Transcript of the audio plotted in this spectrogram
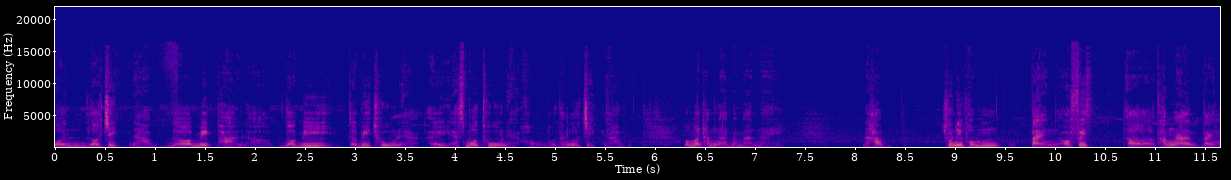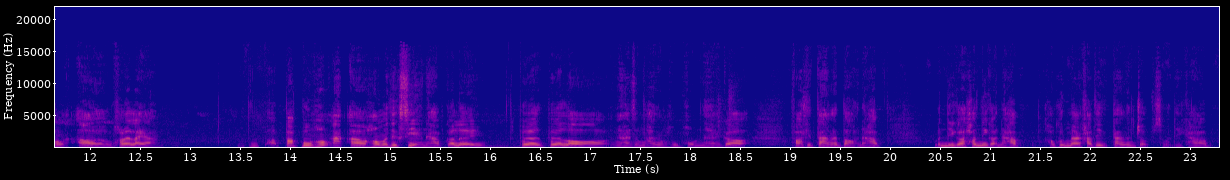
บน Logic นะครับ แล้วก็มิกผ่านอ่า Dolby Dolby 2เนี่ยฮะไอ Atmos 2เนี่ยของของทาง Logic นะครับ ว่ามันทำงานประมาณไหนนะครับ ช่วงนี้ผมแต่งออฟฟิศทำงานแต่งห้องเขาเรียกอะไรอะปรับปรุงห้องอัดเอ่อห้องบันทึกเสียงนะครับ ก็เลยเพื่อเพื่อรองานสำคัญของผมนะฮะก็ฝากติดตามกันต่อนะครับ วันนี้ก็เท่านี้ก่อนนะครับ ขอบคุณมากครับที่ติดตามจนจบสวัสดีครับ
